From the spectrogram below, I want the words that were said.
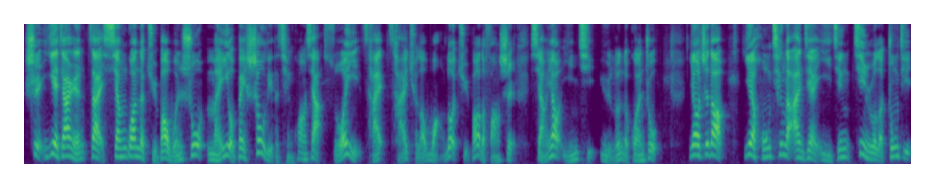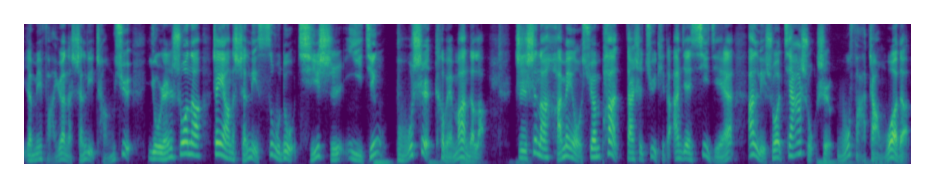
是叶家人在相关的举报文书没有被受理的情况下，所以才采取了网络举报的方式，想要引起舆论的关注。要知道，叶红青的案件已经进入了中级人民法院的审理程序。有人说呢，这样的审理速度其实已经不是特别慢的了。只是呢，还没有宣判，但是具体的案件细节，按理说家属是无法掌握的。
